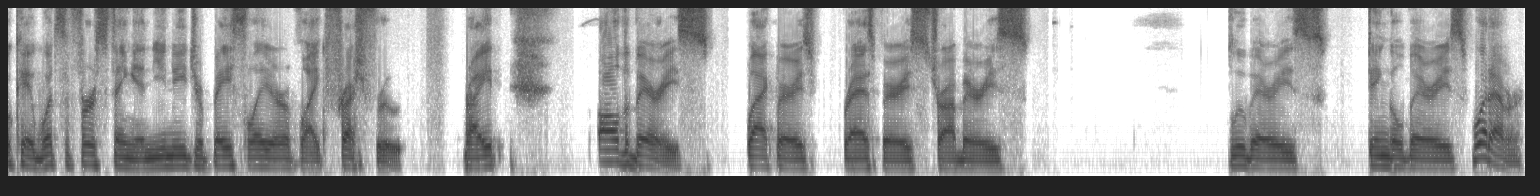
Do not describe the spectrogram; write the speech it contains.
okay, what's the first thing? And you need your base layer of like fresh fruit, right? All the berries, blackberries, raspberries, strawberries, blueberries, dingleberries, whatever.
